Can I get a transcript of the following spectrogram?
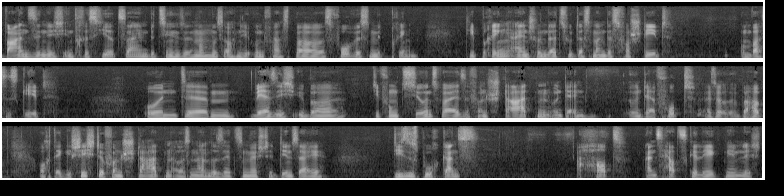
wahnsinnig interessiert sein, beziehungsweise man muss auch nicht unfassbares Vorwissen mitbringen. Die bringen einen schon dazu, dass man das versteht, um was es geht. Und ähm, wer sich über die Funktionsweise von Staaten und der, und der Furt, also überhaupt auch der Geschichte von Staaten auseinandersetzen möchte, dem sei dieses Buch ganz hart ans Herz gelegt, nämlich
